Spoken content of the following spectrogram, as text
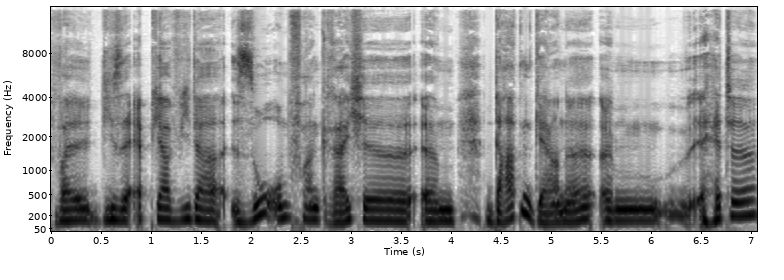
weil diese App ja wieder so umfangreiche ähm, Daten gerne ähm, hätte,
